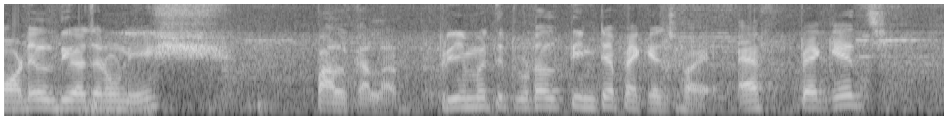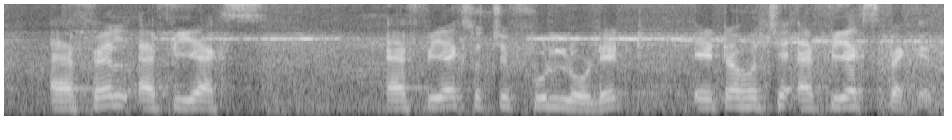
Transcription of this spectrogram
মডেল দুই হাজার উনিশ পাল কালার। প্রিমিয়তে টোটাল তিনটে প্যাকেজ হয়। F package F L FEX FEX হচ্ছে ফুল লোডেড এটা হচ্ছে এফইএক্স প্যাকেজ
